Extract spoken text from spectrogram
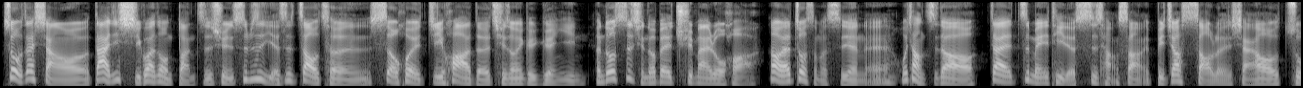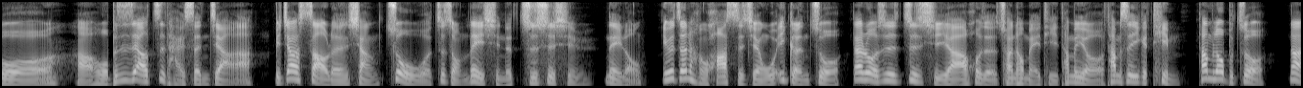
所以我在想哦，大家已经习惯这种短资讯，是不是也是造成社会激化的其中一个原因？很多事情都被去脉络化。那我在做什么实验呢？我想知道，在自媒体的市场上，比较少人想要做啊，我不是要自抬身价啊，比较少人想做我这种类型的知识型内容，因为真的很花时间，我一个人做。但如果是志祺啊或者传统媒体，他们有，他们是一个 team，他们都不做。那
